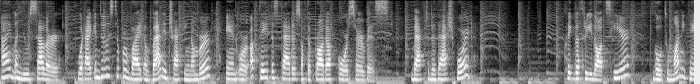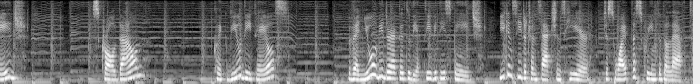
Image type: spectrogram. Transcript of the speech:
I'm a new seller. What I can do is to provide a valid tracking number and or update the status of the product or service. Back to the dashboard. Click the three dots here, go to money page, scroll down, click view details, then you will be directed to the activities page. You can see the transactions here. Just swipe the screen to the left.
